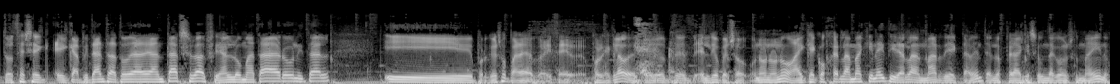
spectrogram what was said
Entonces el, el capitán trató de adelantárselo, al final lo mataron y tal. Y porque eso, para, dice, porque claro, el, tío pensó, no, no, no, hay que coger la máquina y tirarla al mar directamente, no esperar que se hunda con el submarino.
